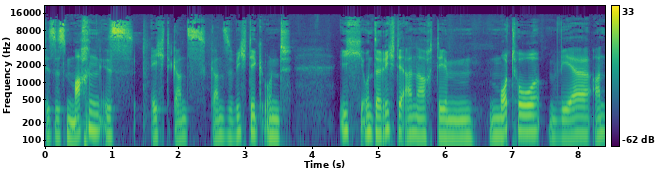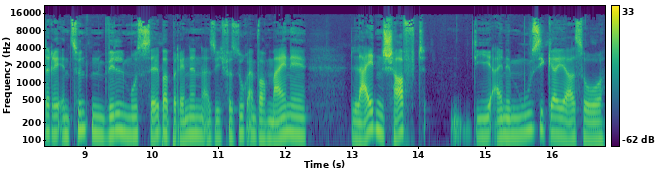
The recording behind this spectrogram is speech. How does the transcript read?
dieses Machen ist echt ganz, ganz wichtig und ich unterrichte auch nach dem Motto, wer andere entzünden will, muss selber brennen. Also ich versuche einfach meine Leidenschaft, die einem Musiker ja so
